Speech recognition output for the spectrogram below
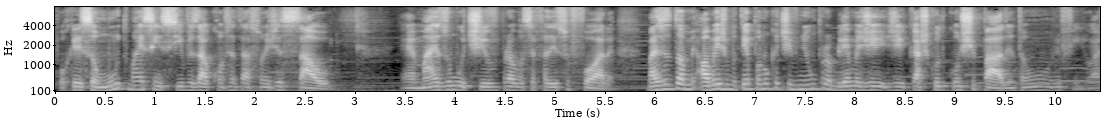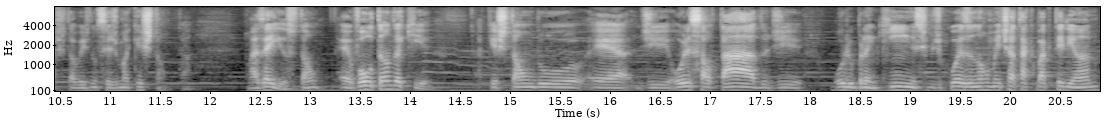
porque eles são muito mais sensíveis a concentrações de sal. é mais um motivo para você fazer isso fora. Mas eu, ao mesmo tempo eu nunca tive nenhum problema de, de cascudo constipado. Então, enfim, eu acho que talvez não seja uma questão. Tá? Mas é isso. Então, é, voltando aqui, a questão do, é, de olho saltado, de olho branquinho, esse tipo de coisa, normalmente é ataque bacteriano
